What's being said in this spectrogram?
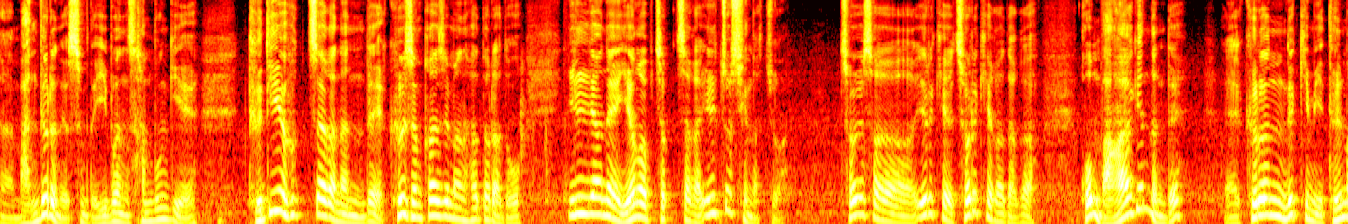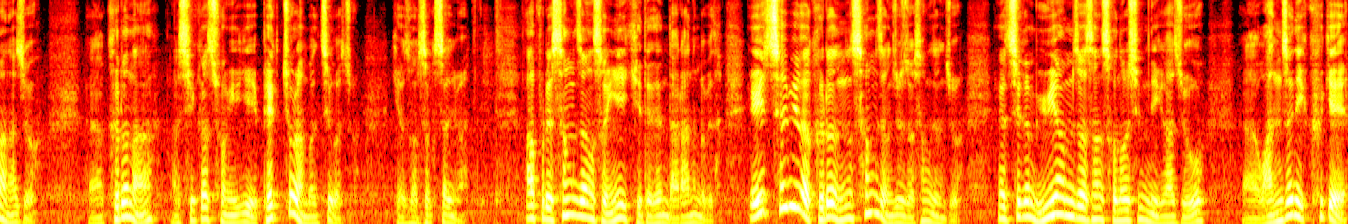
어, 만들어냈습니다. 이번 3분기에 드디어 흑자가 났는데 그 전까지만 하더라도 1년에 영업 적자가 1조씩 났죠. 저 회사 이렇게 저렇게 가다가 곧 망하겠는데 예, 그런 느낌이 들만하죠. 예, 그러나 시가총액이 100조를 한번 찍었죠. 계속 적자지만 앞으로의 성장성이 기대된다라는 겁니다. HLB가 그런 성장주죠, 성장주. 그러니까 지금 위험자산 선호 심리가 아주 어, 완전히 크게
